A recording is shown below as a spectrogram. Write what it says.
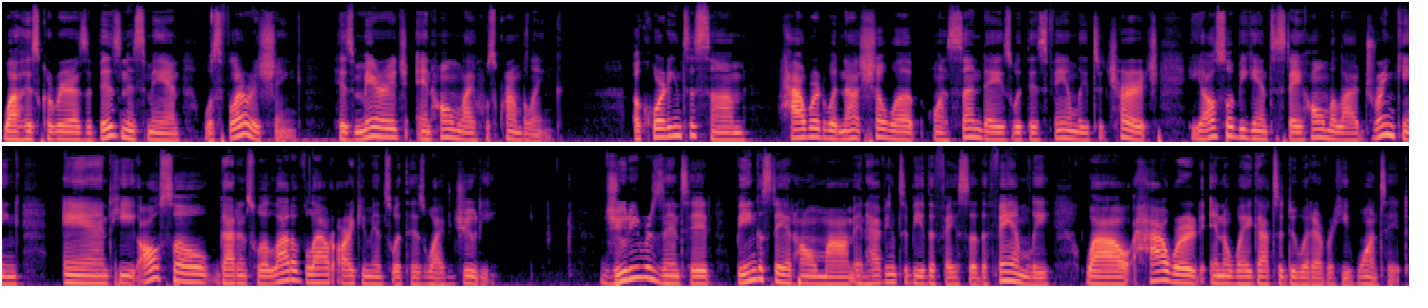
While his career as a businessman was flourishing, his marriage and home life was crumbling. According to some, Howard would not show up on Sundays with his family to church. He also began to stay home a lot drinking, and he also got into a lot of loud arguments with his wife, Judy. Judy resented being a stay at home mom and having to be the face of the family, while Howard, in a way, got to do whatever he wanted.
